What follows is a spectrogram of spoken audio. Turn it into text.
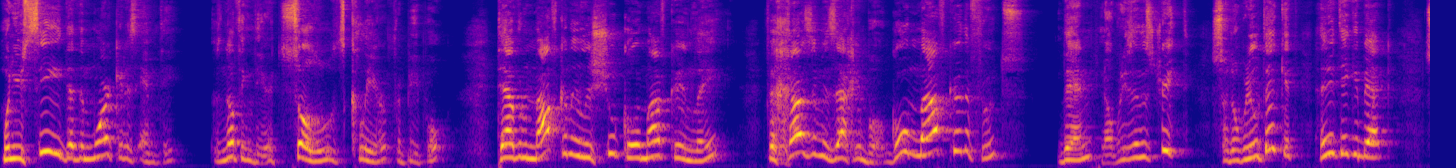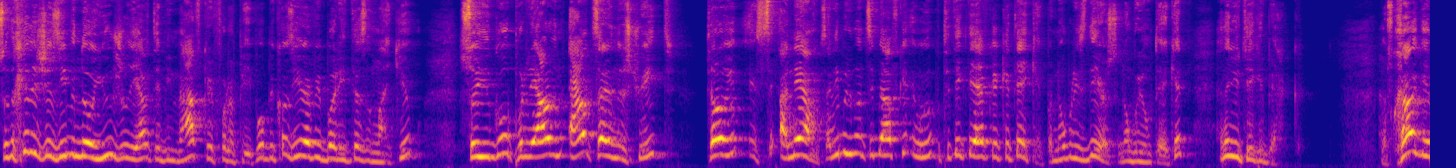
When you see that the market is empty, there's nothing there, it's solo, it's clear for people. Go mafkir the fruits, then nobody's in the street. So nobody will take it. And then you take it back. So the Kiddush is even though usually you have to be mafkir for the people, because here everybody doesn't like you, so you go put it out outside in the street, tell announce anybody wants to, to take the Hefker can take it, but nobody's there, so nobody will take it, and then you take it back. Rav Chagai,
